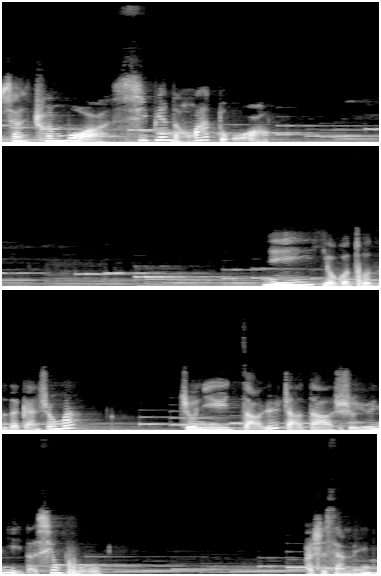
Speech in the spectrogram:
像春末溪边的花朵。你有过兔子的感受吗？祝你早日找到属于你的幸福。我是小林，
